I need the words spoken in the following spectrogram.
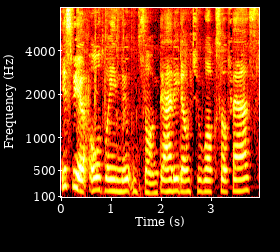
this be an old wayne newton song daddy don't you walk so fast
